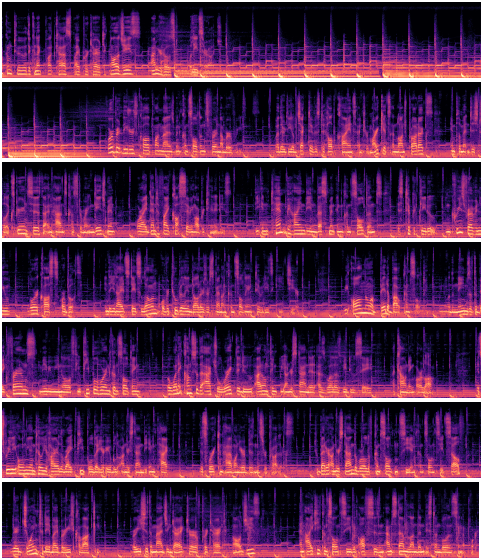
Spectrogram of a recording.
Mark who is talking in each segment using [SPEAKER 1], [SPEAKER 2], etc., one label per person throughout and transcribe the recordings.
[SPEAKER 1] welcome to the Connect podcast by Portera Technologies. I'm your host, Walid Siraj. Corporate leaders call upon management consultants for a number of reasons. Whether the objective is to help clients enter markets and launch products, implement digital experiences that enhance customer engagement, or identify cost saving opportunities. The intent behind the investment in consultants is typically to increase revenue, lower costs, or both. In the United States alone, over $2 billion are spent on consulting activities each year. We all know a bit about consulting. We know the names of the big firms, maybe we know a few people who are in consulting, but when it comes to the actual work they do, I don't think we understand it as well as we do, say, accounting or law. It's really only until you hire the right people that you're able to understand the impact this work can have on your business or products. To better understand the world of consultancy and consultancy itself, we are joined today by Barish Kavakli. Barish is the managing director of Portera Technologies, an IT consultancy with offices in Amsterdam, London, Istanbul, and Singapore.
